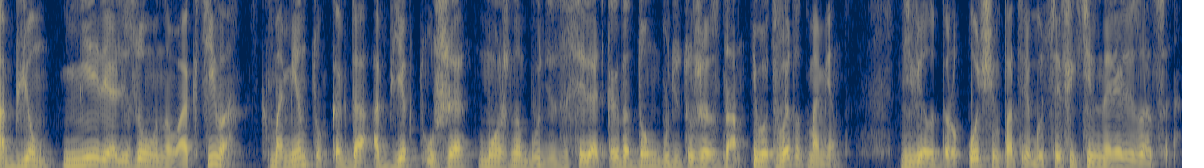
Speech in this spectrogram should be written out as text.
объем нереализованного актива к моменту, когда объект уже можно будет заселять, когда дом будет уже сдан. И вот в этот момент девелоперу очень потребуется эффективная реализация.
